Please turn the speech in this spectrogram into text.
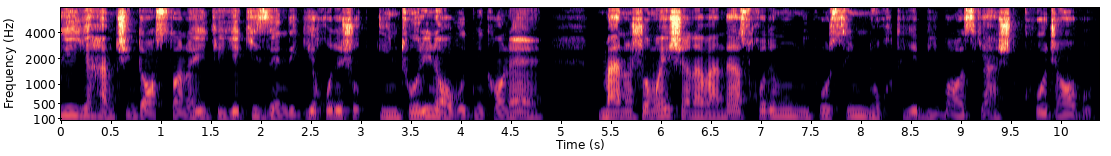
توی یه همچین داستانایی که یکی زندگی خودشو اینطوری نابود می‌کنه من و شمای شنونده از خودمون می‌پرسیم نقطه بیبازگشت کجا بود؟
